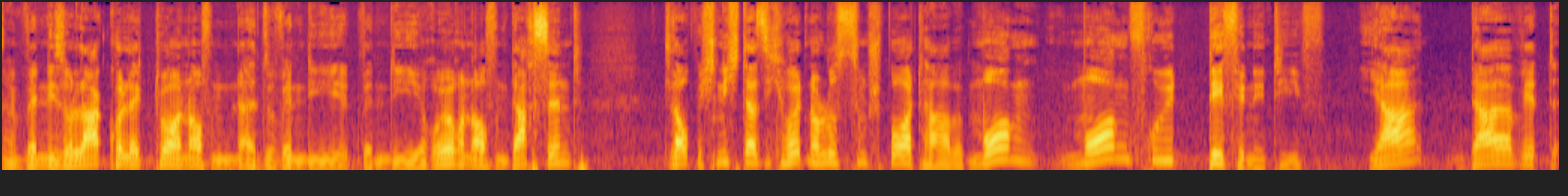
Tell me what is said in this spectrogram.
wenn die Solarkollektoren auf dem, also wenn die, wenn die Röhren auf dem Dach sind, glaube ich nicht, dass ich heute noch Lust zum Sport habe. Morgen, morgen früh definitiv. Ja, da wird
